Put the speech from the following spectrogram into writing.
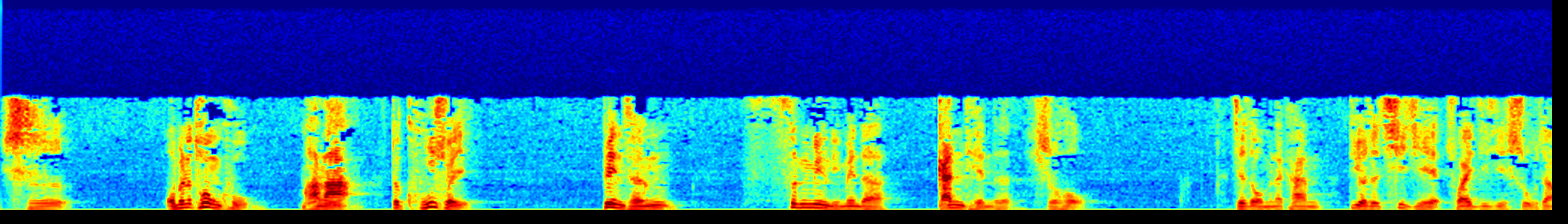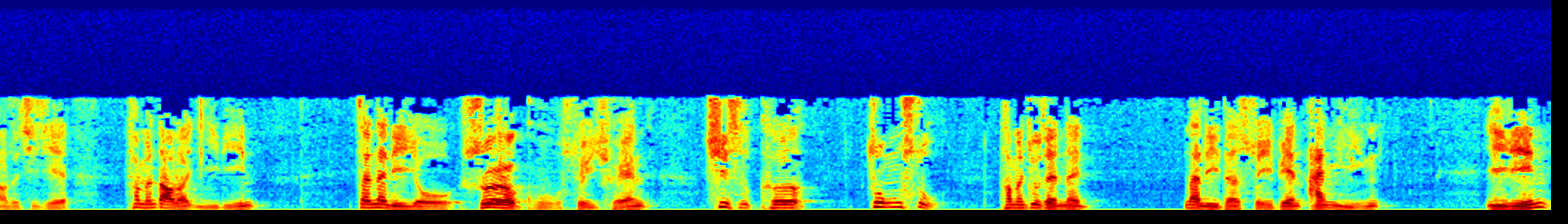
使我们的痛苦、马拉的苦水变成生命里面的甘甜的时候。接着我们来看第二十七节，出埃及记十五章二十七节，他们到了以林，在那里有十二股水泉，七十棵棕树，他们就在那那里的水边安营。以林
